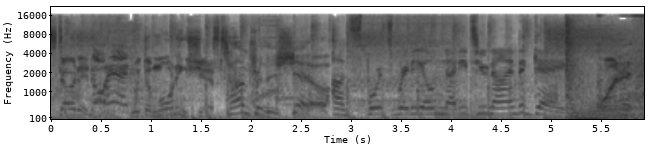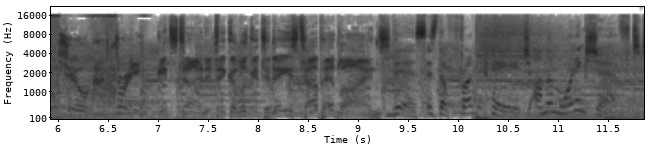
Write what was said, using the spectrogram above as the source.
Started. Go ahead with the morning shift. Time for the show. On Sports Radio 92.9 The Game. One, two, three. It's time to take a look at today's top headlines. This is the front page on the morning shift.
